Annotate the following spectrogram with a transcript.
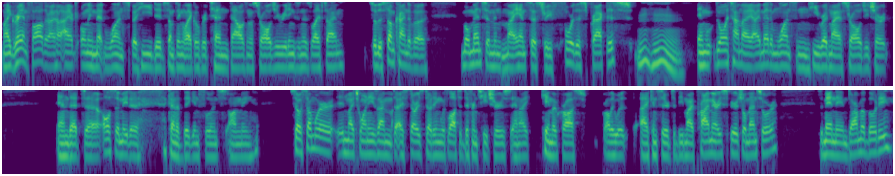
my grandfather, I, I only met once, but he did something like over 10,000 astrology readings in his lifetime. So there's some kind of a momentum in my ancestry for this practice. Mm-hmm. And the only time I, I, met him once, and he read my astrology chart, and that uh, also made a, a, kind of big influence on me. So somewhere in my 20s, I'm, I started studying with lots of different teachers, and I came across probably what I consider to be my primary spiritual mentor, it's a man named Dharma Bodhi.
